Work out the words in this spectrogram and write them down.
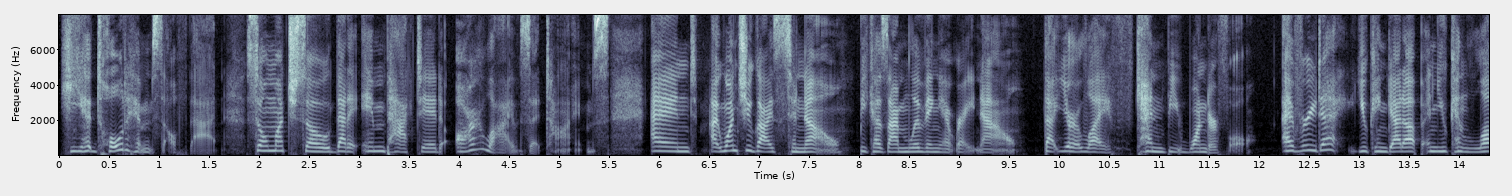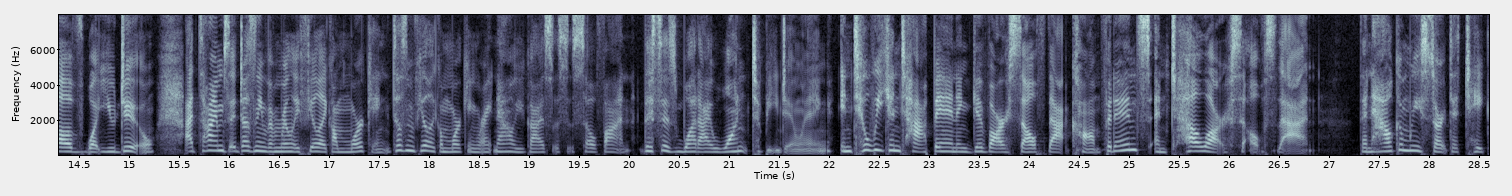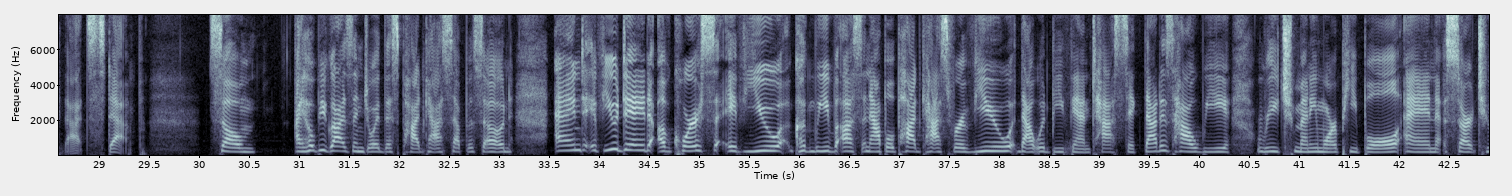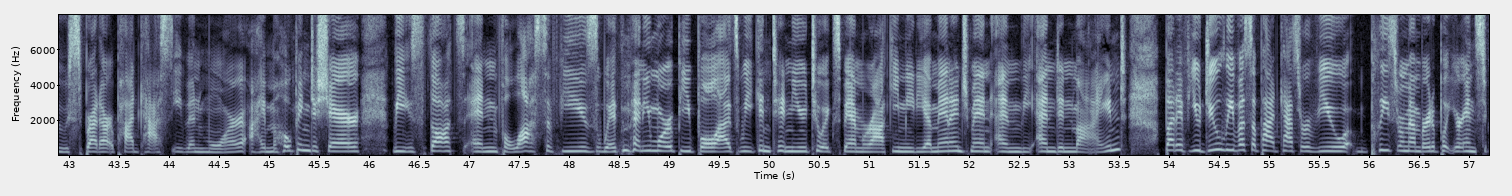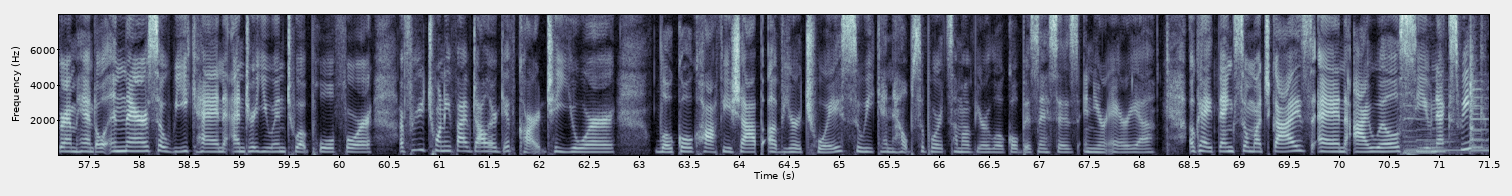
He had told himself that, so much so that it impacted our lives at times. And I want you guys to know, because I'm living it right now, that your life can be wonderful every day. You can get up and you can love what you do. At times, it doesn't even really feel like I'm working. It doesn't feel like I'm working right now, you guys. This is so fun. This is what I want to be doing. Until we can tap in and give ourselves that confidence and tell ourselves that, then how can we start to take that step? So, I hope you guys enjoyed this podcast episode. And if you did, of course, if you could leave us an Apple Podcast review, that would be fantastic. That is how we reach many more people and start to spread our podcast even more. I'm hoping to share these thoughts and philosophies with many more people as we continue to expand Meraki Media Management and the end in mind. But if you do leave us a podcast review, please remember to put your Instagram handle in there so we can enter you into a pool for a free free $25 gift card to your local coffee shop of your choice so we can help support some of your local businesses in your area. Okay, thanks so much, guys, and I will see you next week.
